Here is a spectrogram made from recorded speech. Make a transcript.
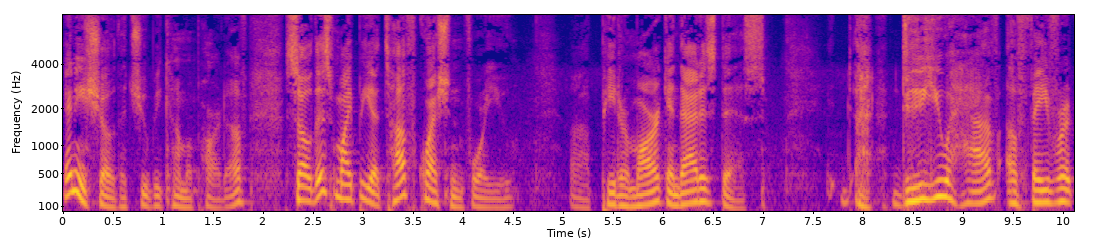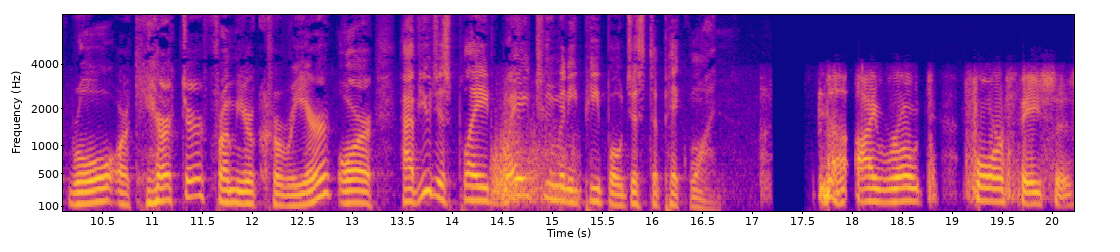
any show that you become a part of. So this might be a tough question for you, uh, Peter Mark, and that is this: Do you have a favorite role or character from your career, or have you just played way too many people just to pick one? I wrote Four Faces,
